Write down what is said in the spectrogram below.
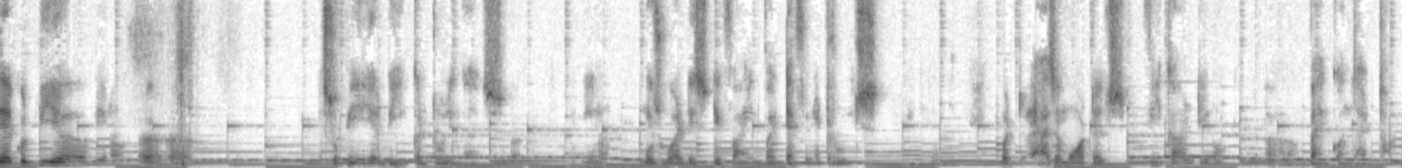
there could be a you know a, a superior being controlling us uh, you know whose world is defined by definite rules but as a mortals we can't you know uh, bank on that thought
